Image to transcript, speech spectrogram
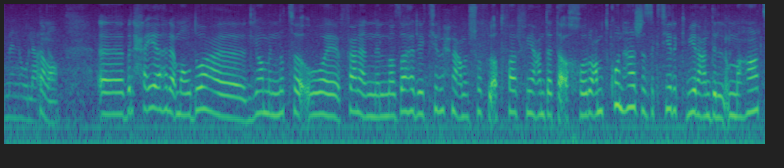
من اولادها تمام. بالحقيقة هلا موضوع آه، اليوم النطق هو فعلا من المظاهر اللي كثير نحن عم نشوف الأطفال في عندها تأخر وعم تكون هاجس كثير كبير عند الأمهات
